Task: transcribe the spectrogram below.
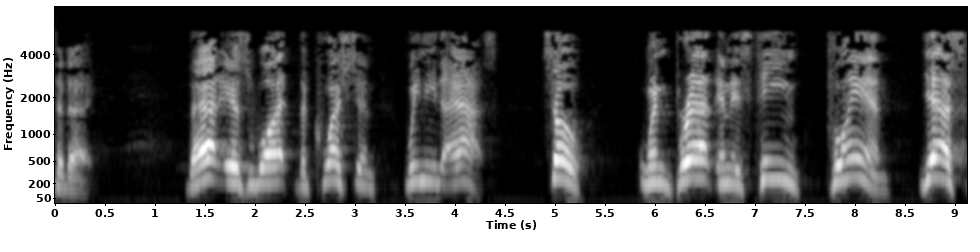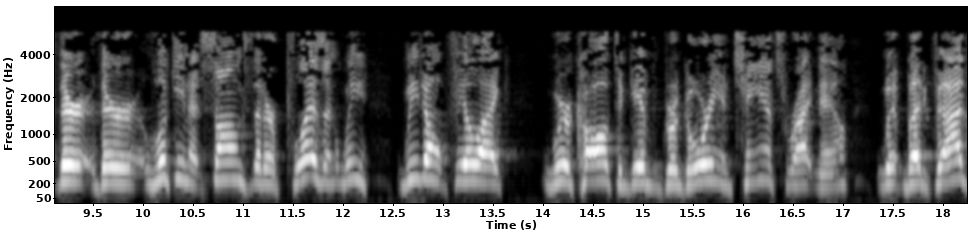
today? That is what the question we need to ask. So, when Brett and his team plan, yes, they're, they're looking at songs that are pleasant. We, we don't feel like we're called to give Gregorian chants right now, but God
